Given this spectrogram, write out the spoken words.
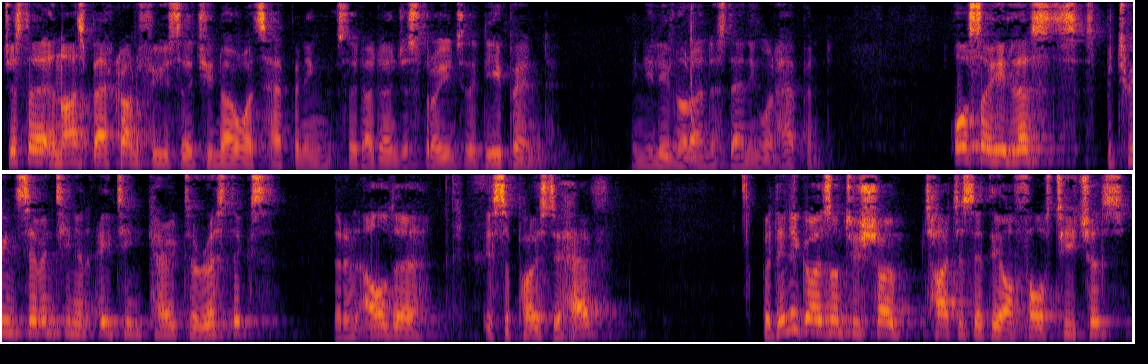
Just a, a nice background for you so that you know what's happening, so that I don't just throw you into the deep end and you leave not understanding what happened. Also, he lists between 17 and 18 characteristics that an elder is supposed to have. But then he goes on to show Titus that there are false teachers.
